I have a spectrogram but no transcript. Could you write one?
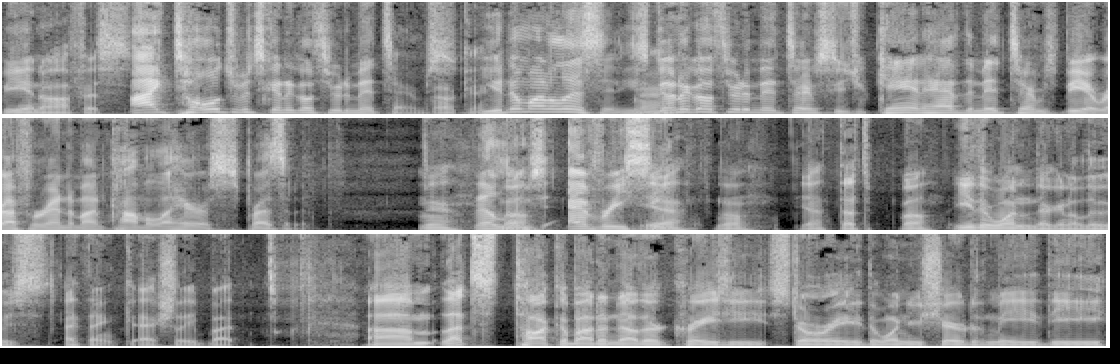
be in office. I told you it's going to go through the midterms. Okay. You don't want to listen. He's going to go through the midterms because you can't have the midterms be a referendum on Kamala Harris as president. Yeah. They'll well, lose every seat. Yeah, no, yeah, that's well, either one they're going to lose, I think, actually. But um, let's talk about another crazy story, the one you shared with me. The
